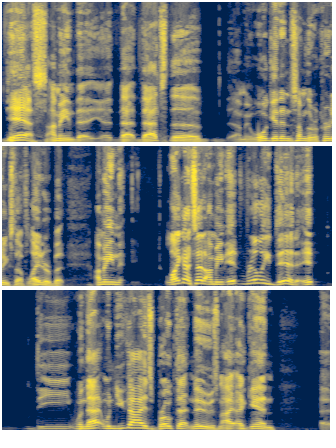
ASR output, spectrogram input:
Yes, I mean the, uh, that that's the. I mean, we'll get into some of the recruiting stuff later, but I mean, like I said, I mean, it really did it. The when that when you guys broke that news, and I again, uh,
